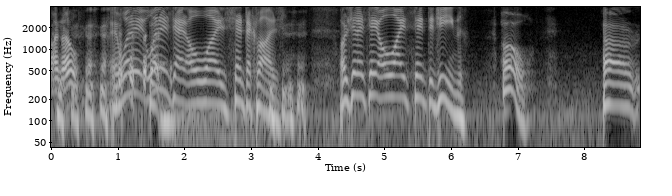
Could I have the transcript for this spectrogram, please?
I know. And what is, what is that, oh wise Santa Claus? or should I say, oh wise Santa Gene? Oh, uh,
